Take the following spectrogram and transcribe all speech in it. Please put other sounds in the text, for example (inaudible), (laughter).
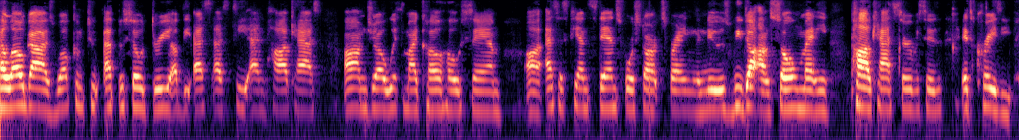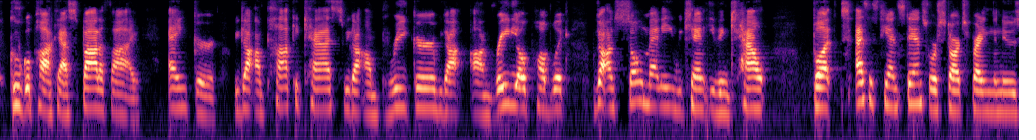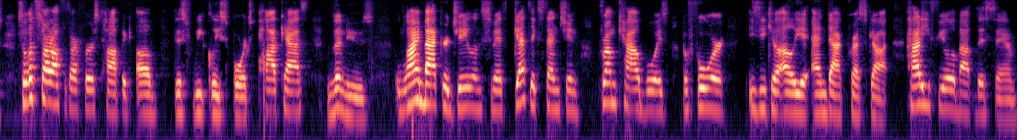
Hello, guys. Welcome to episode three of the SSTN podcast. I'm Joe with my co host Sam. Uh, SSTN stands for Start Spreading the News. We've got on so many podcast services. It's crazy. Google Podcast, Spotify, Anchor. We got on Pocket Casts. We got on Breaker. We got on Radio Public. We got on so many we can't even count. But SSTN stands for Start Spreading the News. So let's start off with our first topic of this weekly sports podcast, the news. Linebacker Jaylon Smith gets extension from Cowboys before Ezekiel Elliott and Dak Prescott. How do you feel about this, Sam?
